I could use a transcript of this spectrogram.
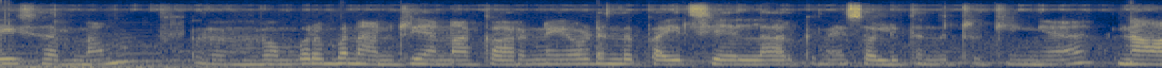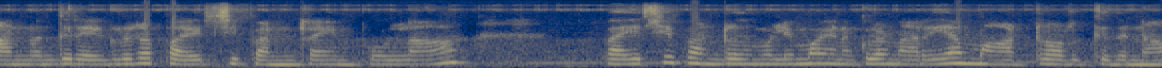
நன்றி சரணம். ரொம்ப ரொம்ப நன்றி அண்ணா. கருணையோட இந்த பயிற்சி எல்லாருக்குமே சொல்லி தந்துட்டுருக்கீங்க. நான் வந்து ரெகுலராக பயிற்சி பண்ணுறேன் இப்போலாம். பயிற்சி பண்ணுறது மூலிமா எனக்குள்ள நிறையா மாற்றம் இருக்குதுண்ணா.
